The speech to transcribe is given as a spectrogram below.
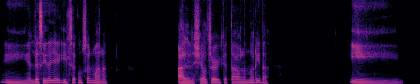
Y él decide irse con su hermana al shelter que estaba hablando ahorita. Y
